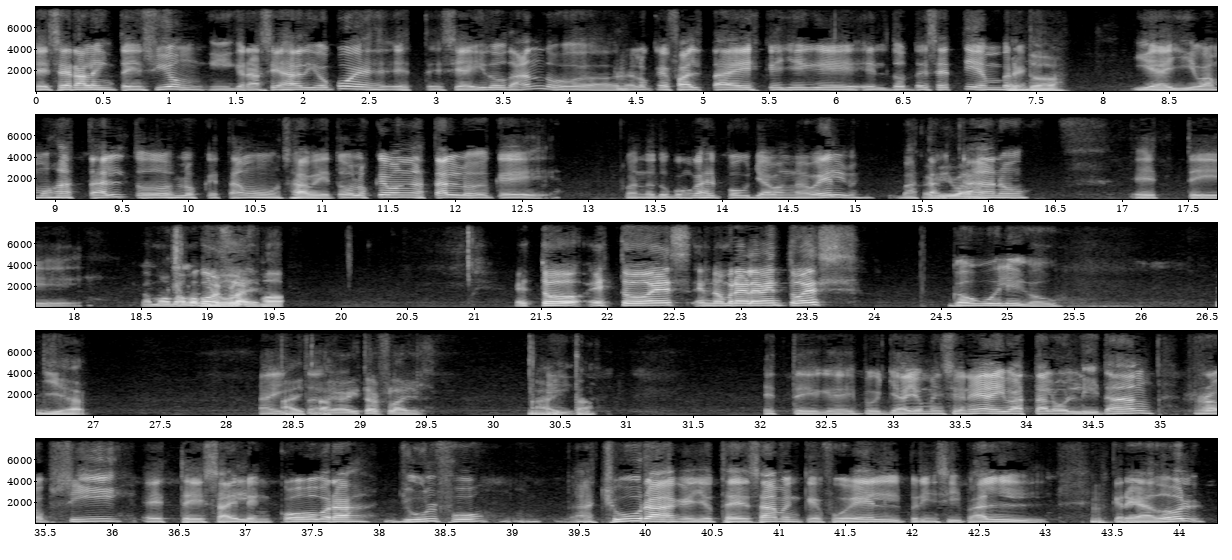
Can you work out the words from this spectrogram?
esa era la intención y gracias a Dios pues este, se ha ido dando. Ahora lo que falta es que llegue el 2 de septiembre. Y allí vamos a estar todos los que estamos, ¿sabes? Todos los que van a estar, los que cuando tú pongas el post ya van a ver, va a estar Aquí vamos. Cano, este, Vamos, vamos con el flyer. Esto, esto es, el nombre del evento es. Go Willy Go. Yeah, Ahí, Ahí está. está. Ahí está el flyer. ahí Y- está. Este, que, pues ya yo mencioné, ahí va a estar Orlitán, Robsy, este, Silent Cobra, Yulfo, Achura, que ya ustedes saben que fue el principal creador.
